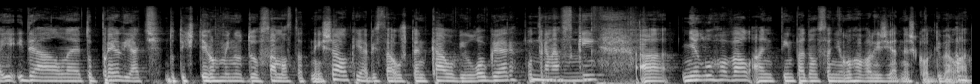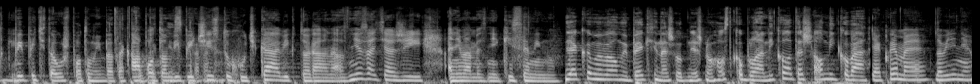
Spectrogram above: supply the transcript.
je ideálne to preliať do tých 4 minút do samostatnej šálky, aby sa už ten kávový loger po trnavsky mm-hmm. neluhoval, ani tým pádom sa neluhovali žiadne škodlivé látky. A vypiť to už potom iba takto. A potom vypiť spravené. čistú chuť kávy, ktorá nás nezaťaží a nemáme z nej kyselinu. Ďakujeme veľmi pekne. Našou dnešnú hostkou bola Nikoleta Šalmíková. Ďakujeme, dovidenia.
